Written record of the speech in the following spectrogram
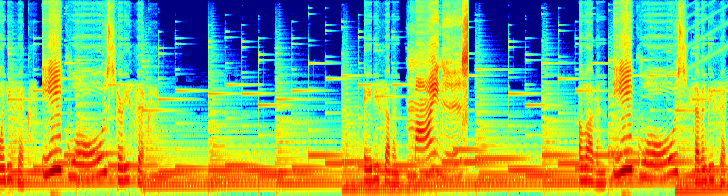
26, equals 36, 87, minus 11, equals 76,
